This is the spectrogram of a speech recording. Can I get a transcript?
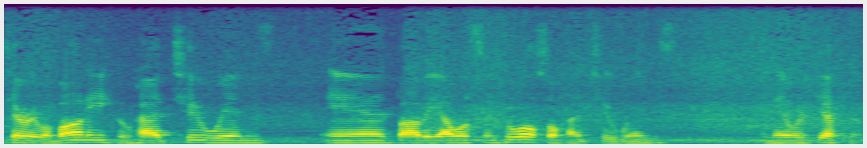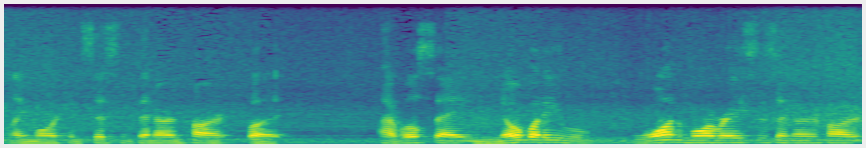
Terry Labonte, who had two wins, and Bobby Allison, who also had two wins. And they were definitely more consistent than Earnhardt, but I will say nobody won more races than Earnhardt.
